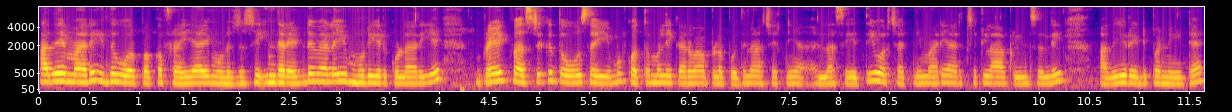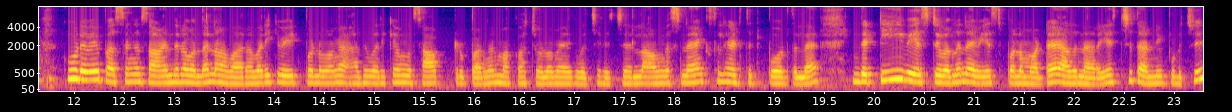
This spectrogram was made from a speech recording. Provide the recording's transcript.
அதே மாதிரி இது ஒரு பக்கம் ஃப்ரை ஆகி முடிஞ்சிச்சு இந்த ரெண்டு வேலையும் முடியிருக்குள்ளாரியே பிரேக்ஃபாஸ்ட்டுக்கு தோசையும் கொத்தமல்லி கருவேப்பிலை புதினா சட்னி எல்லாம் சேர்த்து ஒரு சட்னி மாதிரி அரைச்சிக்கலாம் அப்படின்னு சொல்லி அதையும் ரெடி பண்ணிட்டேன். கூடவே பசங்க சாயந்தரம் வந்தால் நான் வர வரைக்கும் வெயிட் பண்ணுவாங்க. அது வரைக்கும் அவங்க சாப்பிட்ருப்பாங்கன்னு மக்காச்சோளம் வேக வச்சு வச்சிடலாம். அவங்க ஸ்நாக்ஸ்லாம் எடுத்துகிட்டு போகிறதில்ல இந்த டீ வேஸ்ட்டு வந்து நான் வேஸ்ட் பண்ண மாட்டேன். அது நிறையச்சு தண்ணி தண்ணி பிடிச்சி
